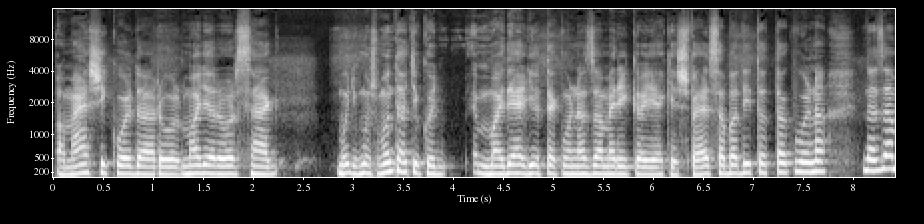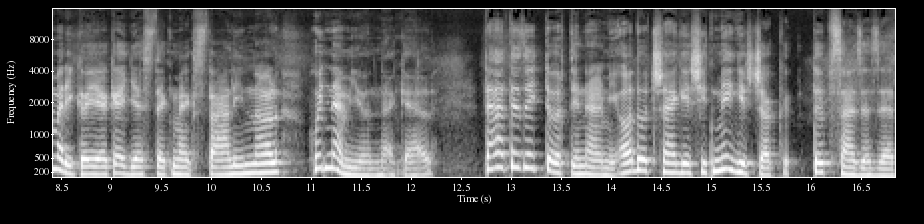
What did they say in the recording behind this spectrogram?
a másik oldalról Magyarország, mondjuk most mondhatjuk, hogy majd eljöttek volna az amerikaiak, és felszabadítottak volna, de az amerikaiak egyeztek meg Stálinnal, hogy nem jönnek el. Tehát ez egy történelmi adottság, és itt mégiscsak több százezer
